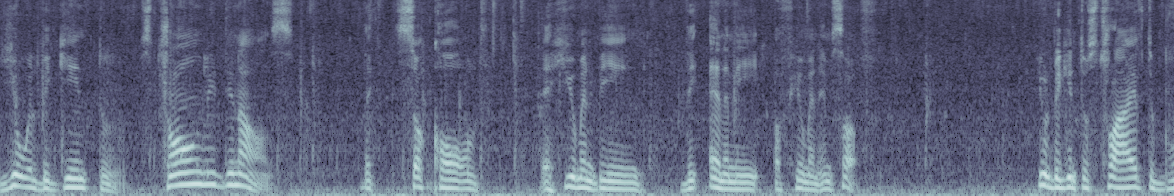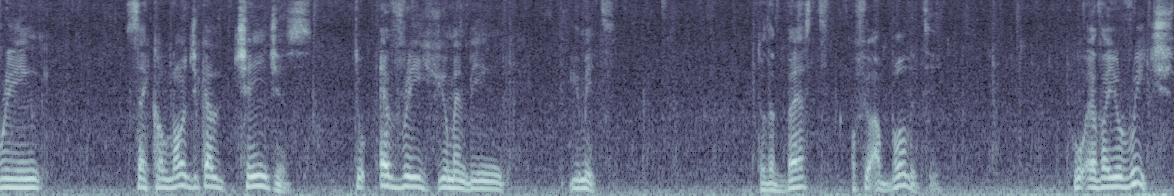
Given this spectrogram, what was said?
you will begin to strongly denounce the so called a human being, the enemy of human himself. you'll begin to strive to bring psychological changes to every human being you meet to the best of your ability, whoever you reach,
